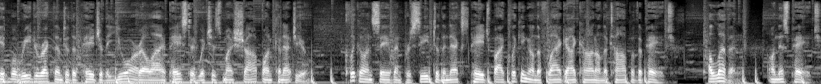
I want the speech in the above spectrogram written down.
it will redirect them to the page of the URL I pasted which is my shop on ConnectYu. Click on Save and proceed to the next page by clicking on the flag icon on the top of the page. 11. On this page,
